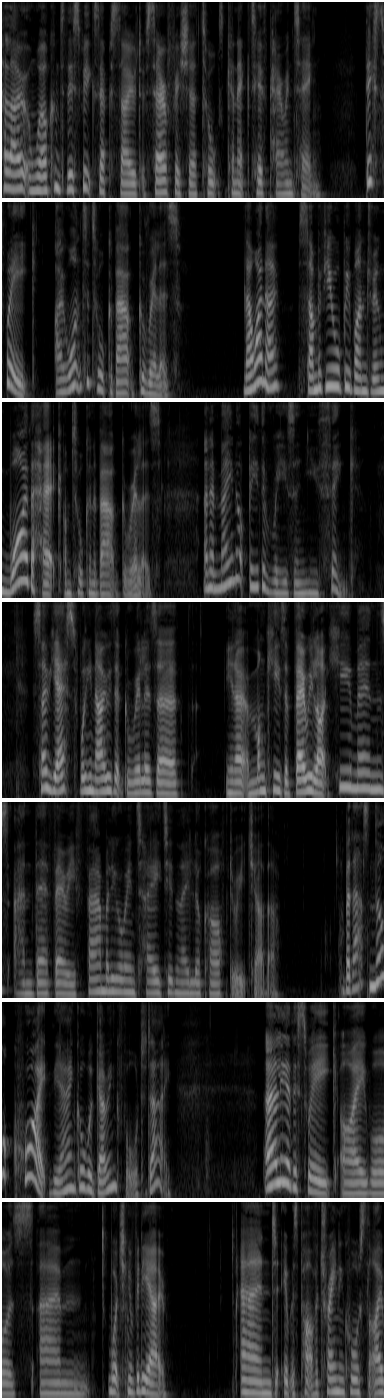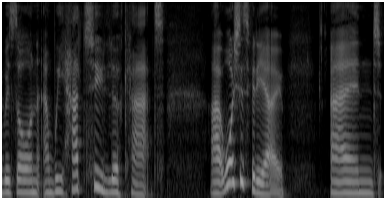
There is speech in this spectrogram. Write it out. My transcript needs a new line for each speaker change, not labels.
Hello, and welcome to this week's episode of Sarah Fisher Talks Connective Parenting. This week, I want to talk about gorillas. Now, I know some of you will be wondering why the heck I'm talking about gorillas, and it may not be the reason you think. So, yes, we know that gorillas are, you know, monkeys are very like humans and they're very family orientated and they look after each other. But that's not quite the angle we're going for today. Earlier this week, I was um, watching a video and it was part of a training course that I was on, and we had to look at uh, watch this video and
